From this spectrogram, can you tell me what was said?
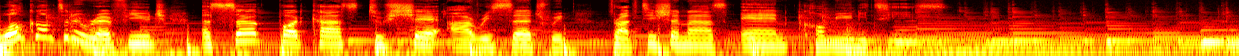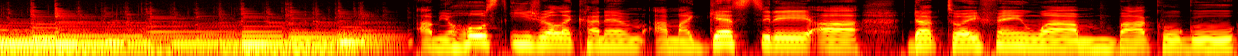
Welcome to The Refuge, a CERC podcast to share our research with practitioners and communities. I'm your host, Israel Ekanem, and my guests today are Dr. Ifeyinwa Mbakogu,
